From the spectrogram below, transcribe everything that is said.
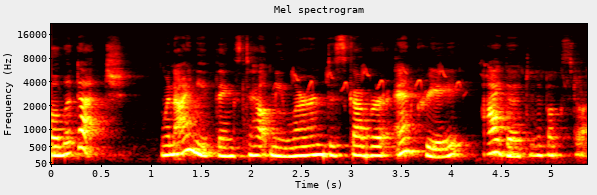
Lola Dutch. When I need things to help me learn, discover, and create, I go to the bookstore.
